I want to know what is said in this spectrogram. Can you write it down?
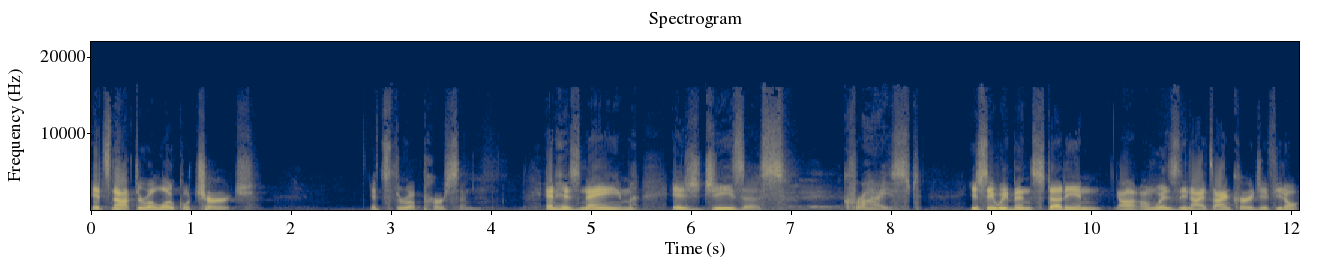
It's not through a local church. It's through a person. And his name is Jesus Christ. You see, we've been studying on Wednesday nights. I encourage you, if you don't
